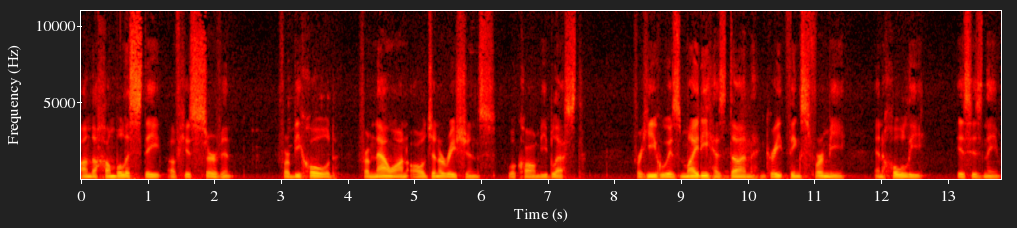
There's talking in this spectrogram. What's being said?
on the humble estate of his servant. For behold, from now on all generations will call me blessed. For he who is mighty has done great things for me, and holy is his name.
